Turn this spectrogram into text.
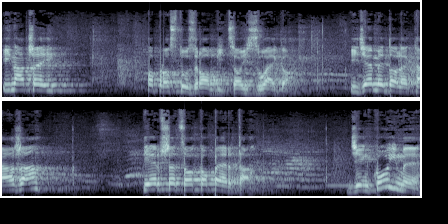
Inaczej po prostu zrobi coś złego. Idziemy do lekarza, pierwsze co koperta. Dziękujmy,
